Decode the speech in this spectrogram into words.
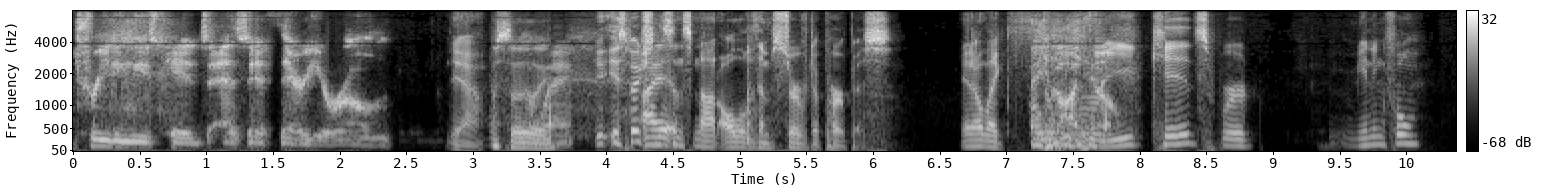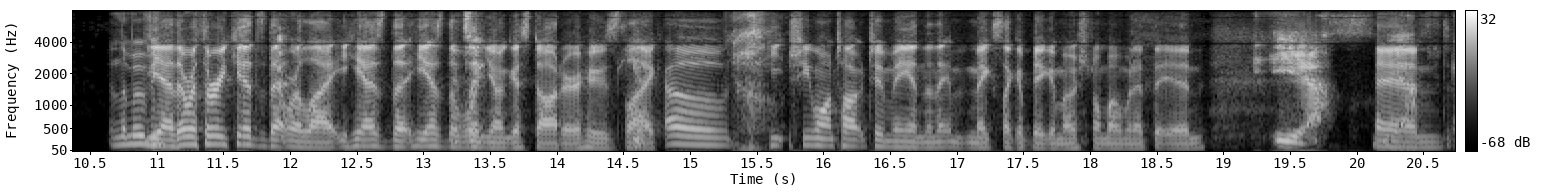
treating these kids as if they're your own. Yeah. Absolutely. way. Especially I- since not all of them served a purpose. You know, like Oh, God, no. three kids were meaningful in the movie. Yeah, there were three kids that were like he has the he has the It's one like- youngest daughter who's like, oh, he, she won't talk to me, and then it makes like a big emotional moment at the end. Yeah. Yeah. And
